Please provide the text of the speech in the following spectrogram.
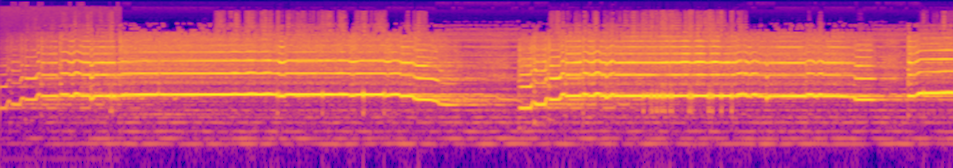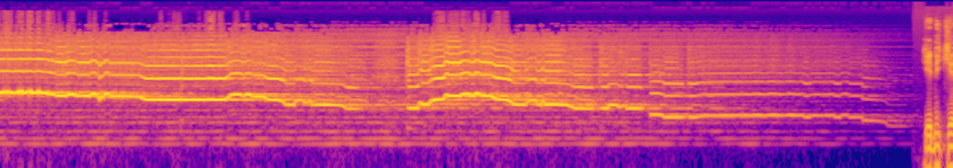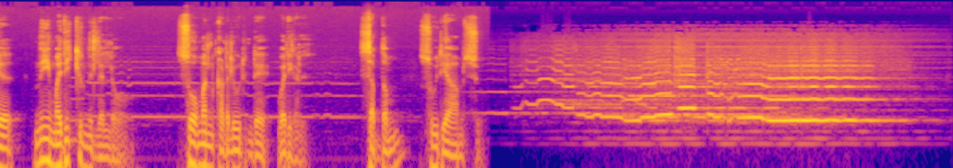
എനിക്ക് നീ മരിക്കുന്നില്ലല്ലോ. സോമൻ കടലൂരിന്റെ വരികൾ. ശബ്ദം സൂര്യാംശു.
